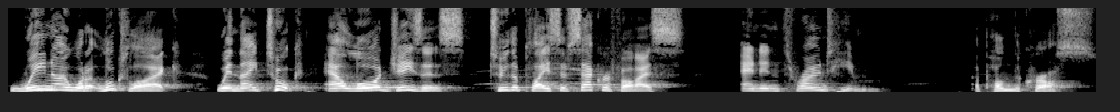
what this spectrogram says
We know what it looked like when they took our Lord Jesus to the place of sacrifice and enthroned him upon the cross.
